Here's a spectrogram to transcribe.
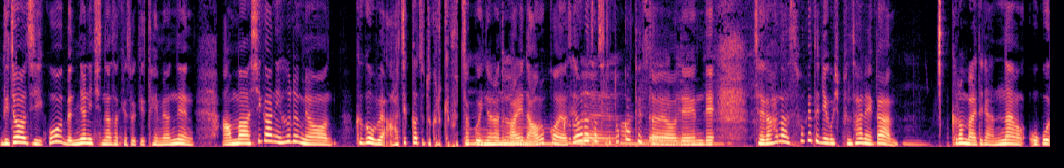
늦어지고 몇 년이 지나서 계속 이렇게 되면은 아마 시간이 흐르면 그거 왜 아직까지도 그렇게 붙잡고 있냐라는 음, 말이 나올 거예요. 세월호 참사 때 똑같았어요. 네, 네. 네, 근데 제가 하나 소개드리고 싶은 사례가 음. 그런 말들이 안 나오고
